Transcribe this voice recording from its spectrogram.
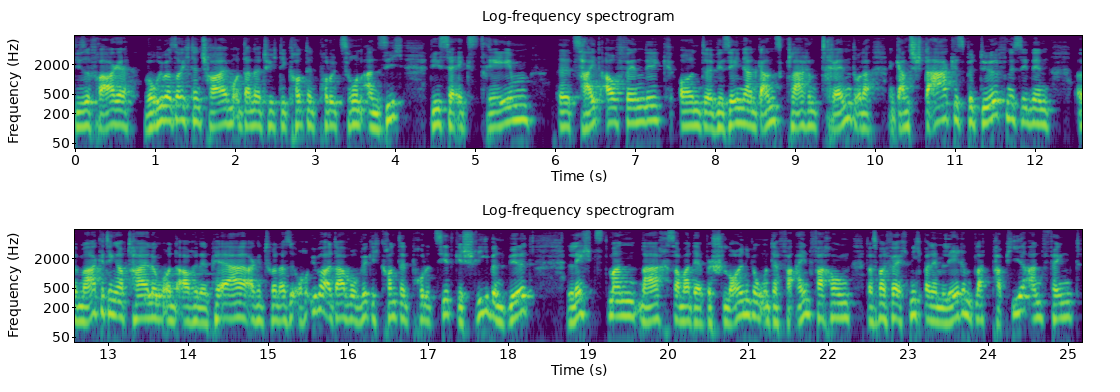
diese Frage, worüber soll ich denn schreiben und dann natürlich die Content-Produktion an sich, die ist ja extrem zeitaufwendig und äh, wir sehen ja einen ganz klaren Trend oder ein ganz starkes Bedürfnis in den äh, Marketingabteilungen und auch in den PR-Agenturen, also auch überall da, wo wirklich Content produziert, geschrieben wird, lechzt man nach sag mal, der Beschleunigung und der Vereinfachung, dass man vielleicht nicht bei einem leeren Blatt Papier anfängt,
